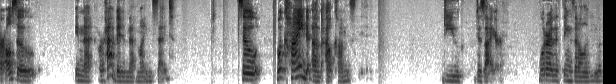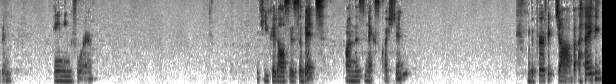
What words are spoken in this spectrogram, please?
are also in that or have been in that mindset. So, what kind of outcomes do you desire? What are the things that all of you have been aiming for? If you could also submit on this next question. the perfect job. I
